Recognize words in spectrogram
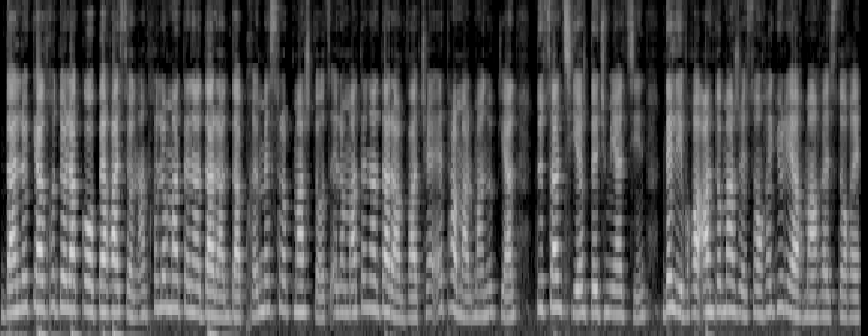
Dans le cadre de la coopération entre le Matenadaran d'après Mesrop Mashtos et le Matenadaran Vache et Tamar Manoukian du Saint-Siège d'Ejmiatin, des livres endommagés sont régulièrement restaurés,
